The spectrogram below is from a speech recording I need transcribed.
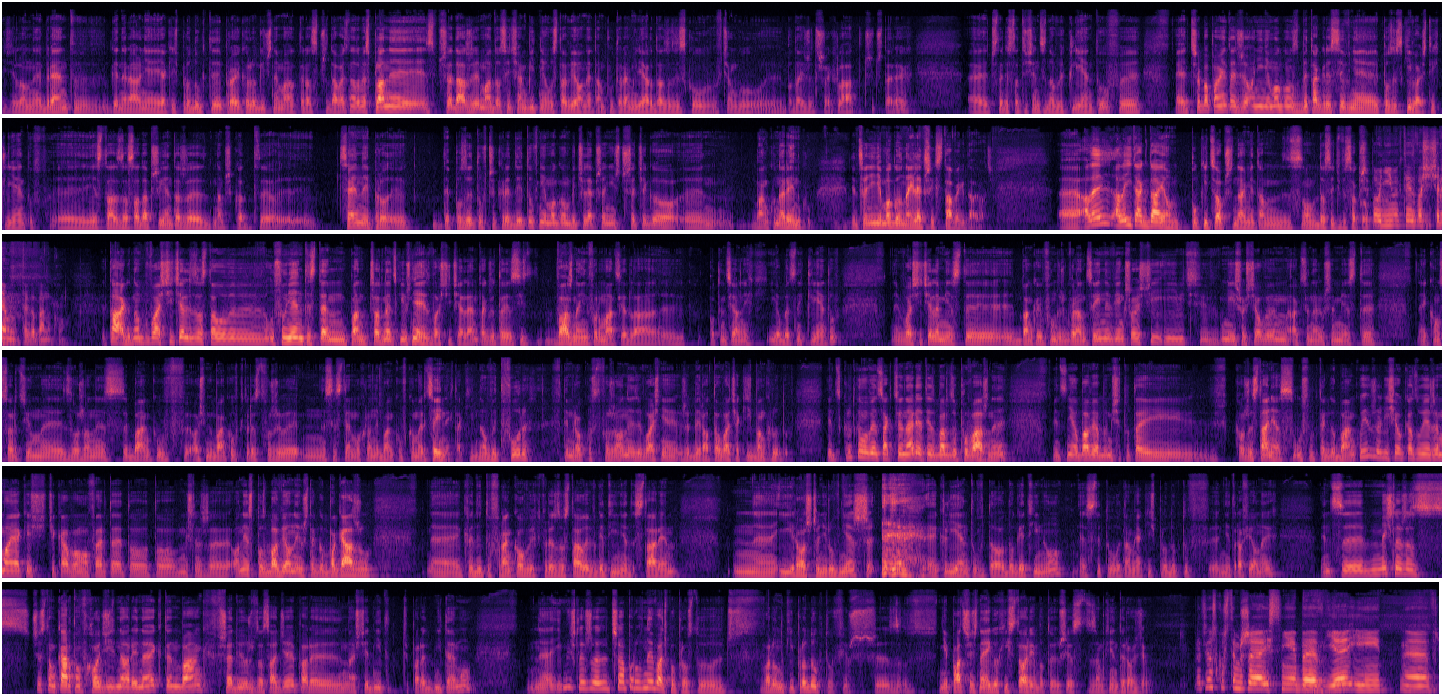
zielony brand, y, generalnie jakieś produkty proekologiczne ma teraz sprzedawać. Natomiast plany sprzedaży ma dosyć ambitnie ustawione, tam półtora miliarda zysku w ciągu y, bodajże trzech lat czy czterech. E, 400 tysięcy nowych klientów. E, Trzeba pamiętać, że oni nie mogą zbyt agresywnie pozyskiwać tych klientów. Jest ta zasada przyjęta, że na przykład ceny depozytów czy kredytów nie mogą być lepsze niż trzeciego banku na rynku. Więc oni nie mogą najlepszych stawek dawać. E, Ale, ale i tak dają, póki co przynajmniej, tam są dosyć wysoko. Przypomnijmy, kto jest właścicielem tego banku. Tak, no właściciel został y, usunięty z ten, pan Czarnecki już nie jest właścicielem, także to jest ważna informacja dla y, potencjalnych i obecnych klientów. Właścicielem jest y, Bankowy Fundusz Gwarancyjny w większości i mniejszościowym akcjonariuszem jest konsorcjum y, złożone z banków, ośmiu banków, które stworzyły mm, system ochrony banków komercyjnych, taki nowy twór w tym roku stworzony właśnie, żeby ratować jakichś bankrutów. Więc krótko mówiąc, akcjonariat jest bardzo poważny. Więc nie obawiałbym się tutaj korzystania z usług tego banku. Jeżeli się okazuje, że ma jakąś ciekawą ofertę, to, to myślę, że on jest pozbawiony już tego bagażu e, kredytów frankowych, które zostały w Getinie starym i roszczeń również klientów do, do Getinu z tytułu tam jakichś produktów nietrafionych. Więc e, myślę, że z czystą kartą wchodzi na rynek ten bank. Wszedł już w zasadzie paręnaście dni t- czy parę dni temu. E, I myślę, że trzeba porównywać po prostu warunki produktów, już z- nie patrzeć na jego historię, bo to już jest zamknięty rozdział. W związku z tym, że istnieje BFG i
